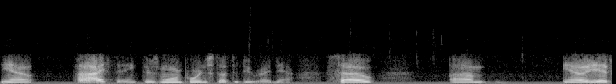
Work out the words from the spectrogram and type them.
you know, I think there's more important stuff to do right now. So, um, you know, if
